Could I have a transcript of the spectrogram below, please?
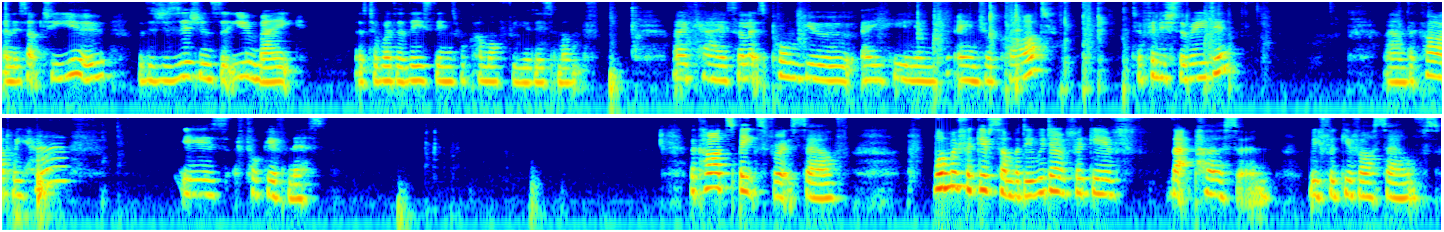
And it's up to you with the decisions that you make as to whether these things will come off for you this month. Okay, so let's pull you a healing angel card to finish the reading. And the card we have is forgiveness. The card speaks for itself. When we forgive somebody, we don't forgive that person, we forgive ourselves.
